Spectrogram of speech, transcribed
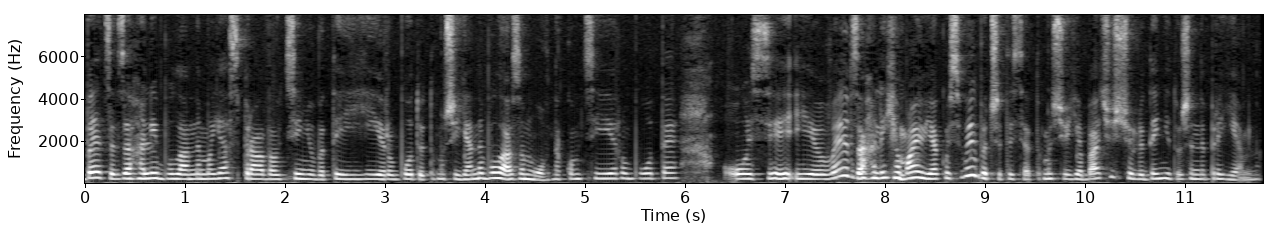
Б, це взагалі була не моя справа оцінювати її роботу, тому що я не була замовником цієї роботи. Ось і В, взагалі я маю якось вибачитися, тому що я бачу, що людині дуже неприємно.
